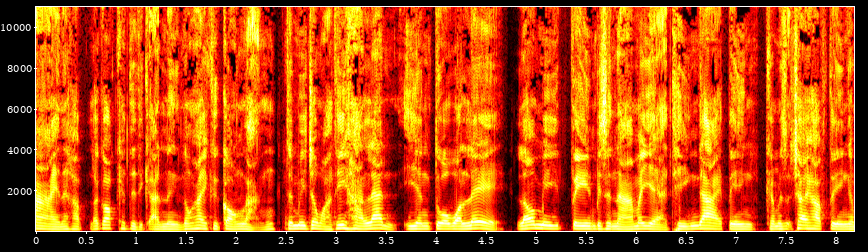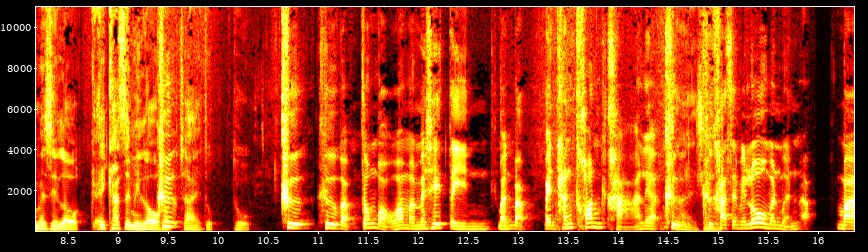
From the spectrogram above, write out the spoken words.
อายนะครับแล้วก็เครดิตอีกอันหนึ่งต้องให้คือกองหลัง จะมีจังหวะที่ฮาแลนด์เอียงตัววอลเล่แล้วมีตีนปริศนามาแหย่ทิ้งได้ตีนคาเซใช่ครับตีนคาเซมิโร่ไอ้คาเซมิโร่คคืรับคือใช่ถูกถูกคือคือแบบต้องบอกว่ามันไม่ใช่ตีนมันแบบเป็นทั้งท่อนขาเลยอะคือใช่ใช่คือคาเซมิโร่มันเหมือนมา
